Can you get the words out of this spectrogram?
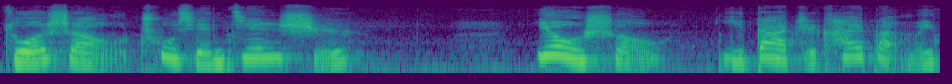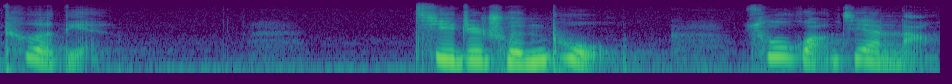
左手触弦坚实，右手以大指开板为特点，气质淳朴，粗犷健朗。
